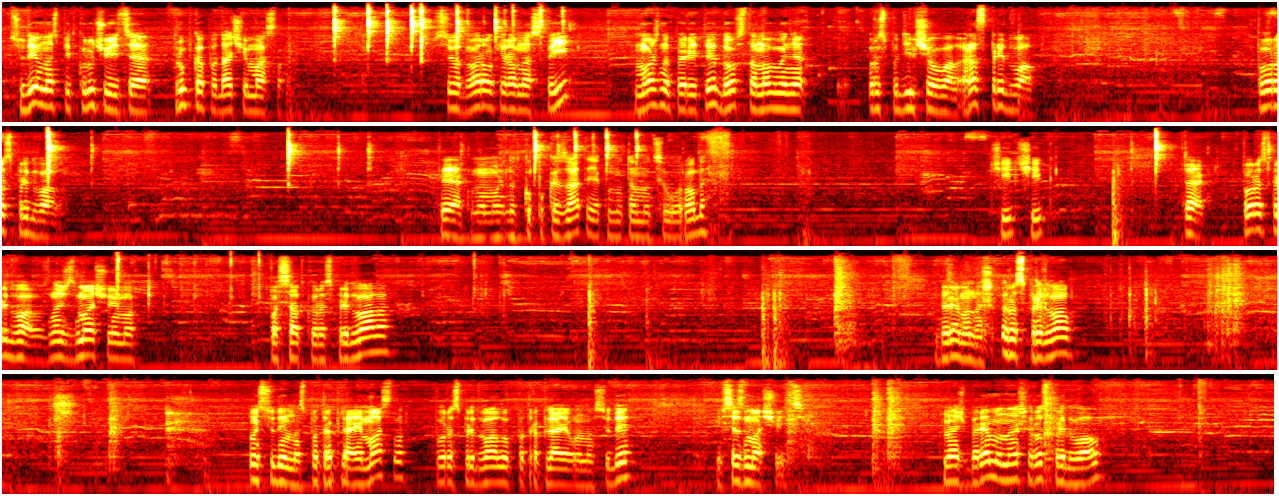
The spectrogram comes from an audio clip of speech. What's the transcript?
Сюди у нас підкручується трубка подачі масла. Все, два рокера в нас стоїть. Можна перейти до встановлення розподільчого вала. Розпредвал. По розпредвалу. Так, ну можна таку показати, як воно там оце робить. Чик-чик. Так, по розпредвалу. Значить, змащуємо посадку розпредвала. Беремо наш розпредвал. Ось сюди у нас потрапляє масло, по розпредвалу потрапляє воно сюди і все змащується. Значить, беремо наш розпредвал.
